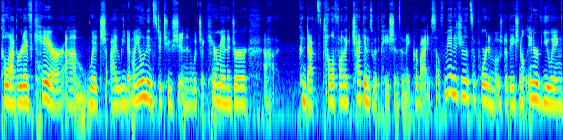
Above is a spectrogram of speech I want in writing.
collaborative care, um, which I lead at my own institution, in which a care manager uh, conducts telephonic check-ins with patients and they provide self-management support and motivational interviewing.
